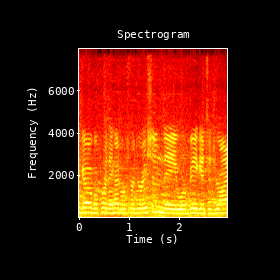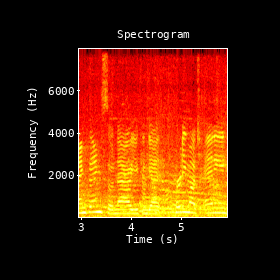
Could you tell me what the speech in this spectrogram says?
Ago, before they had refrigeration, they were big into drying things. So now you can get pretty much any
